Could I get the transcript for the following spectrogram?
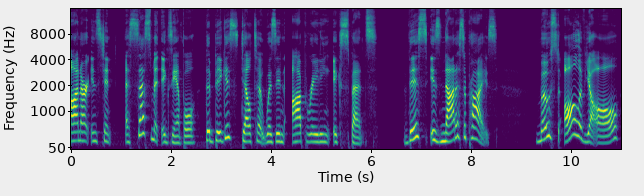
On our instant assessment example the biggest delta was in operating expense this is not a surprise most all of y'all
